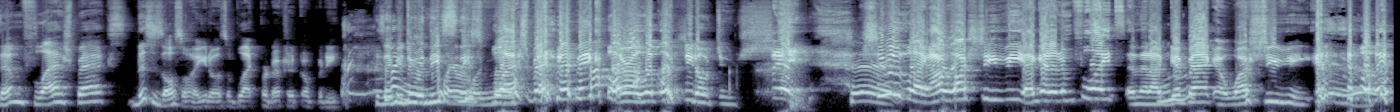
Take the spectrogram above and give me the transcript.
Them flashbacks. This is also how you know it's a black production company because they be doing these Clara these flashbacks. They make Clara look like she don't do shit. She was like, I watch TV, I get it in flights, and then I get Mhm. back and watch TV. Like.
